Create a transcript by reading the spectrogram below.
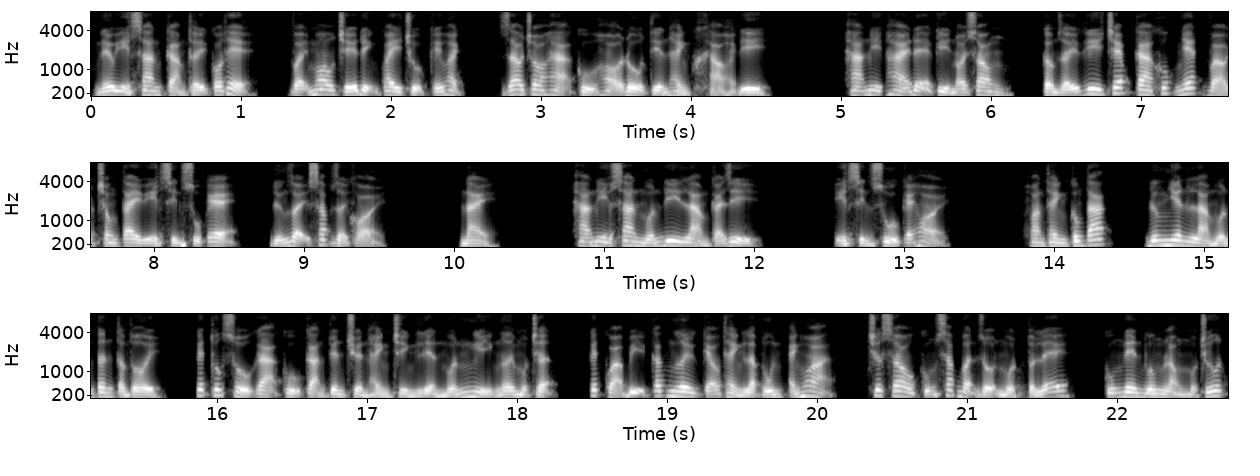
nếu in san cảm thấy có thể, vậy mau chế định quay chụp kế hoạch, giao cho hạ cụ họ đồ tiến hành khảo hạch đi. Hạ nghị hải đệ kỳ nói xong, cầm giấy ghi chép ca khúc nhét vào trong tay in xỉn xù kệ đứng dậy sắp rời khỏi. Này, hạ nghị san muốn đi làm cái gì? In xỉn xù kệ hỏi. Hoàn thành công tác, đương nhiên là muốn tân tầm thôi, kết thúc sổ gạ cụ cản tuyên truyền hành trình liền muốn nghỉ ngơi một trận, kết quả bị các ngươi kéo thành lập ún ánh họa, trước sau cũng sắp bận rộn một tuần lễ, cũng nên buông lỏng một chút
